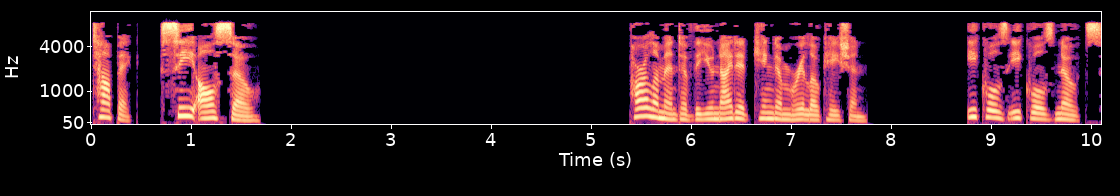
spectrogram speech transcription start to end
Topic. See also Parliament of the United Kingdom relocation. Equals equals Notes.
